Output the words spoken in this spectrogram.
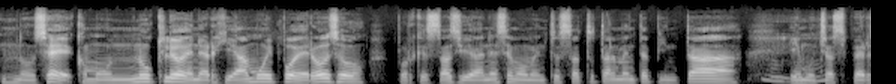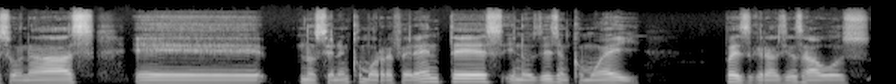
no sé, como un núcleo de energía muy poderoso porque esta ciudad en ese momento está totalmente pintada y muchas personas eh, nos tienen como referentes y nos dicen como, hey, pues gracias a vos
